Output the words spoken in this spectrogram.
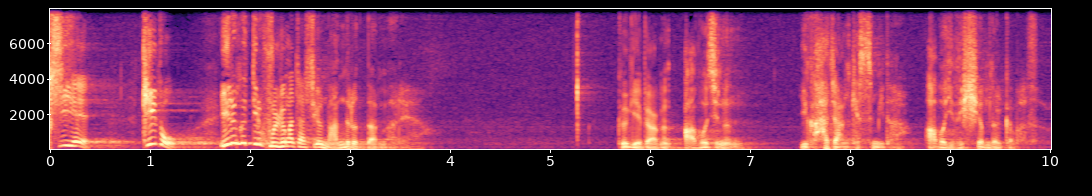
지혜, 기도, 이런 것들이 훌륭한 자식을 만들었단 말이에요. 거기에 비하면 아버지는 이거 하지 않겠습니다. 아버지도 시험 될까 봐서.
